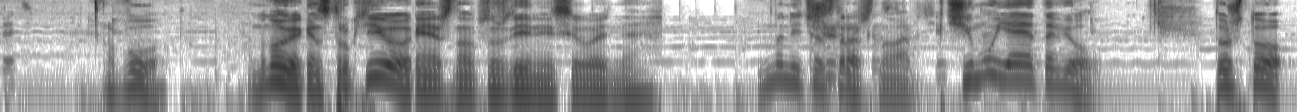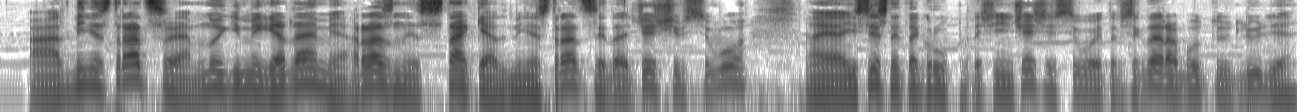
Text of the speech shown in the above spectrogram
блядь. Вот. Много конструктива, конечно, в обсуждении сегодня. Но ничего Жирный страшного. К чему да. я это вел? То, что а, администрация многими годами, разные стаки администрации, да, чаще всего, а, естественно, это группы, точнее, не чаще всего, это всегда работают люди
